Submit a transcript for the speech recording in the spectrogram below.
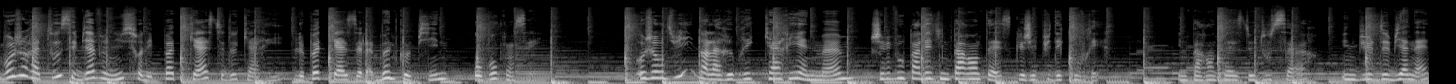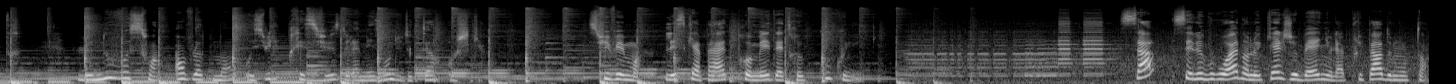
Bonjour à tous et bienvenue sur les podcasts de Carrie, le podcast de la bonne copine au bon conseil. Aujourd'hui, dans la rubrique Carrie and Mum, je vais vous parler d'une parenthèse que j'ai pu découvrir. Une parenthèse de douceur, une bulle de bien-être, le nouveau soin enveloppement aux huiles précieuses de la maison du docteur Oshka. Suivez-moi, l'escapade promet d'être cocooning. Ça, c'est le brouhaha dans lequel je baigne la plupart de mon temps.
